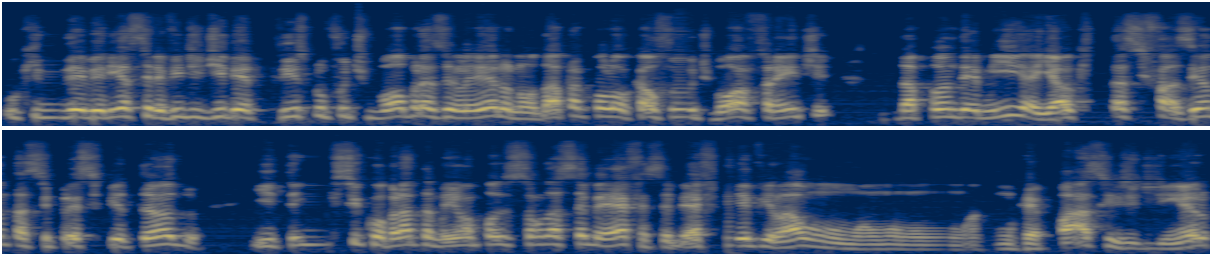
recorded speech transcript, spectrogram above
o que deveria servir de diretriz para o futebol brasileiro. Não dá para colocar o futebol à frente da pandemia, e é o que está se fazendo, está se precipitando, e tem que se cobrar também uma posição da CBF. A CBF teve lá um, um, um repasse de dinheiro,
